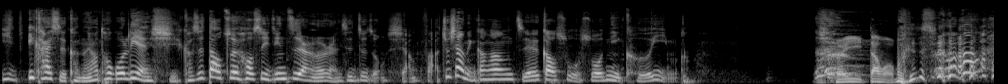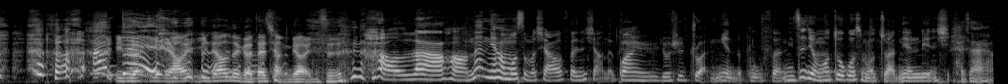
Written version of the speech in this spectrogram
一一开始可能要透过练习，可是到最后是已经自然而然是这种想法。就像你刚刚直接告诉我说，你可以吗？可以，但我不想。啊、一定要一定要一定要那个再强调一次。好啦，好，那你还有没有什么想要分享的关于就是转念的部分？你自己有没有做过什么转念练习？还在？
